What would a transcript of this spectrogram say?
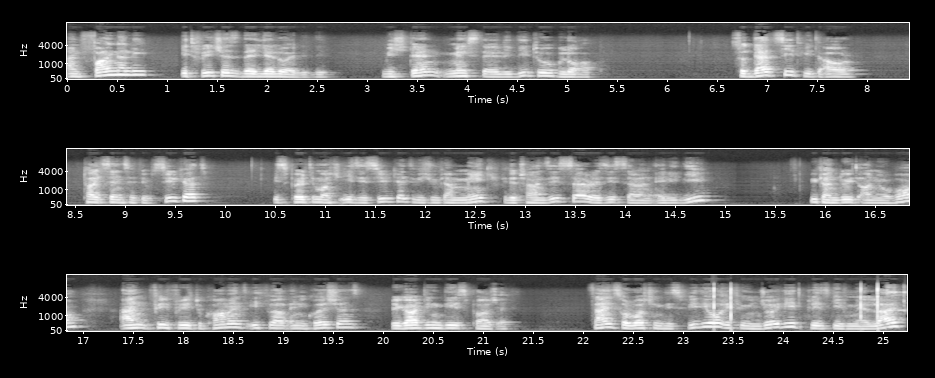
and finally it reaches the yellow LED, which then makes the LED to glow up. So that's it with our touch sensitive circuit. It's pretty much easy circuit which you can make with a transistor, resistor and LED. You can do it on your home and feel free to comment if you have any questions regarding this project. Thanks for watching this video. If you enjoyed it, please give me a like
